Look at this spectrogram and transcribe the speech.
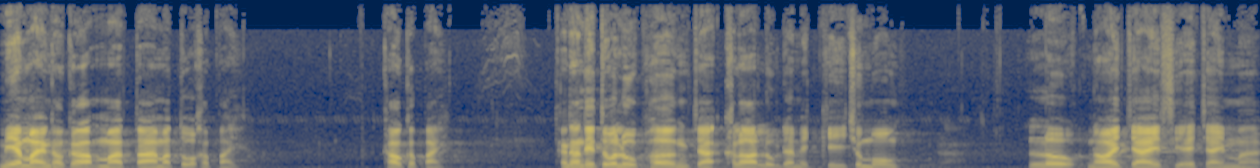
เมียใหม่ของเขาก็มาตามมาตัวเขาไป เขาก็ไป ทั้งทั้งที่ตัวลูกเพิ่งจะคลอดลูกได้ไม่กี่ชั่วโมง ลูกน้อยใจเสียใจมาก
